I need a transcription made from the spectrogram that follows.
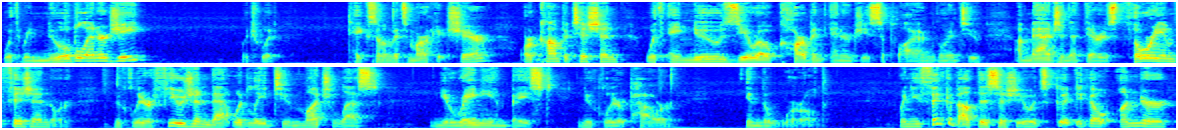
with renewable energy, which would take some of its market share, or competition with a new zero carbon energy supply. I'm going to imagine that there is thorium fission or nuclear fusion that would lead to much less uranium based nuclear power in the world. When you think about this issue, it's good to go under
